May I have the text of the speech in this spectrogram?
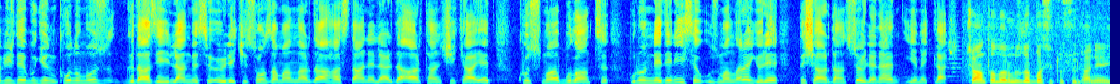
Muhabirde bugün konumuz gıda zehirlenmesi. Öyle ki son zamanlarda hastanelerde artan şikayet kusma, bulantı. Bunun nedeni ise uzmanlara göre dışarıdan söylenen yemekler. Çantalarımızda basit usul hani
